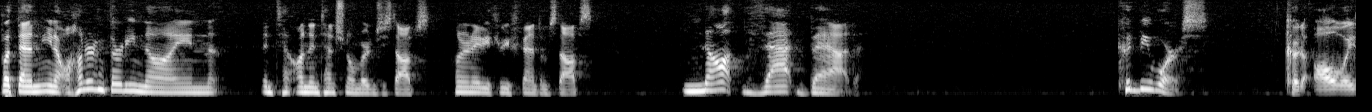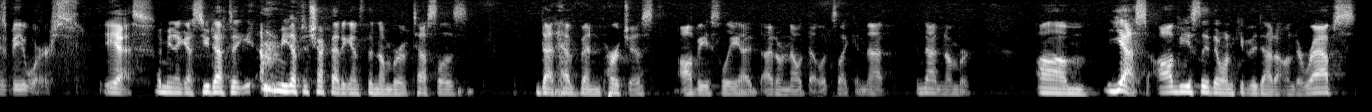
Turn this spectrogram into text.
but then you know 139 int- unintentional emergency stops, 183 phantom stops, not that bad. Could be worse. Could always be worse. Yes. I mean, I guess you'd have to you'd have to check that against the number of Teslas that have been purchased. Obviously, I, I don't know what that looks like in that in that number. Um, yes, obviously they want to keep the data under wraps.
